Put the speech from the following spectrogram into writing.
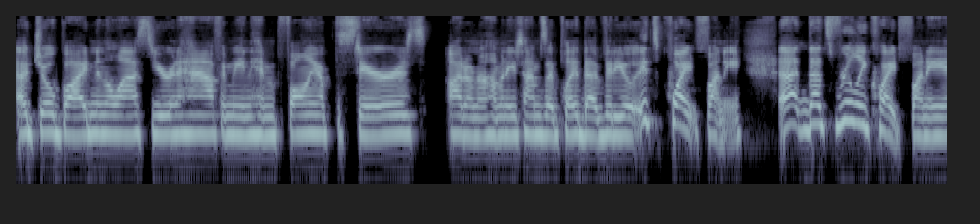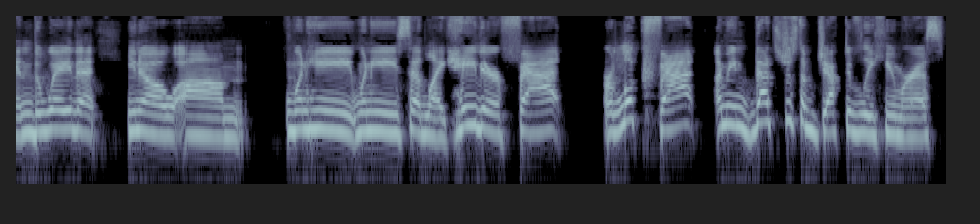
at Joe Biden in the last year and a half. I mean, him falling up the stairs. I don't know how many times I played that video. It's quite funny. That, that's really quite funny. And the way that, you know, um, when he when he said like, "Hey, they're fat" or "Look fat," I mean, that's just objectively humorous.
